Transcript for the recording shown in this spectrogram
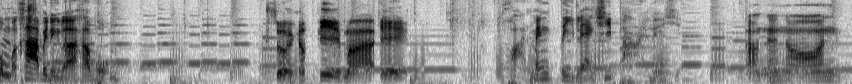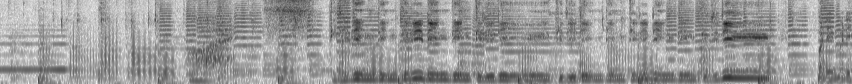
ผมมาฆ่าไปหนึ่งแล้วครับ ผม สวยครับพี่มาเอกขวานแม่งตีแรงชีพหายเลยเฮียเอาแน่นอน โอ้ยติดดิงดิงติดดิงดิงติดดิงติดดิงดิงติดดิงดิงติดดิง มาดิมาดิ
